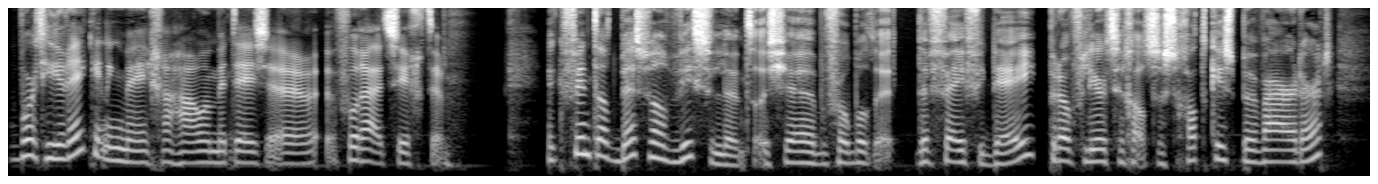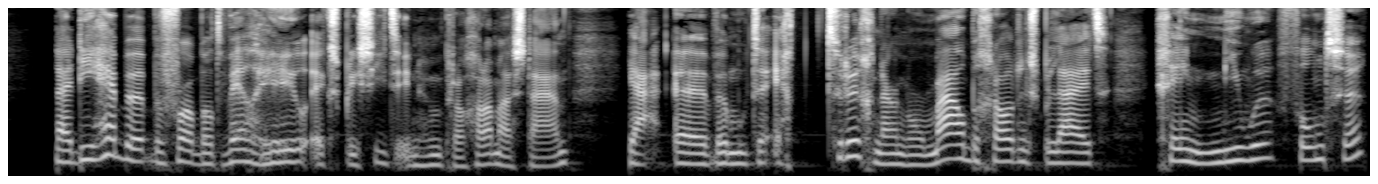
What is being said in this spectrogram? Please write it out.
Wordt hier rekening mee gehouden met deze eh, vooruitzichten? Ik vind dat best wel wisselend. Als je bijvoorbeeld eh, de VVD profileert zich als een schatkistbewaarder. Nou, die hebben bijvoorbeeld wel heel expliciet in hun programma staan. Ja, we moeten echt terug naar normaal begrotingsbeleid. Geen nieuwe fondsen.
